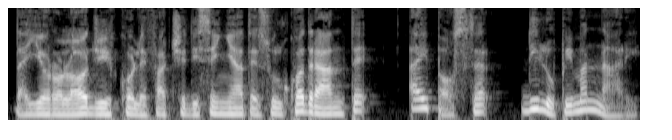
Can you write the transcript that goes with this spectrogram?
dagli orologi con le facce disegnate sul quadrante ai poster di lupi mannari.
